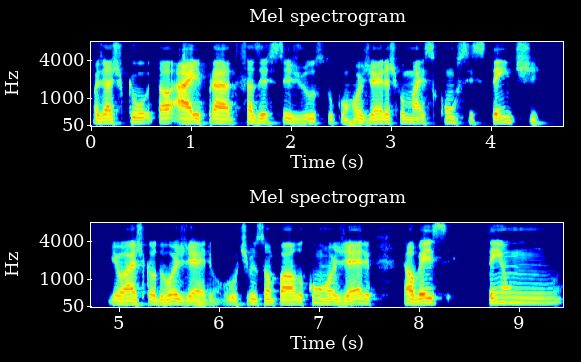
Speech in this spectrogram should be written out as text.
Mas acho que o, tá, aí, para fazer ser justo com o Rogério, acho que o mais consistente, eu acho que é o do Rogério. O time do São Paulo com o Rogério, talvez tenha um.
